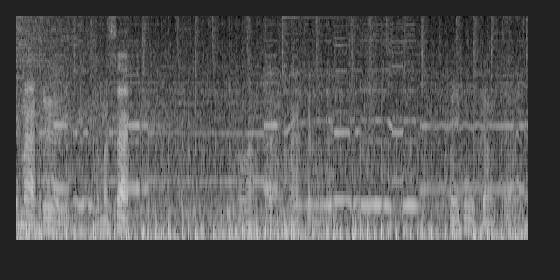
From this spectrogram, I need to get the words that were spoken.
วยมากเลย ธรรมชาติระหว่างทางมาขั้นบันไดไฟมูกกลางใจาย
